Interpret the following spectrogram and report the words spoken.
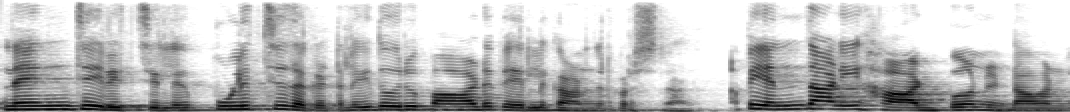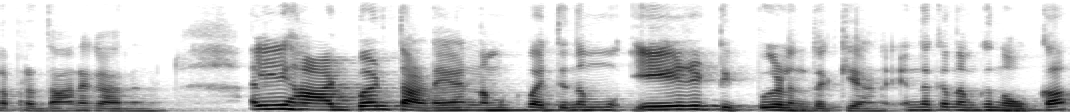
നെഞ്ചെരിച്ചിൽ പുളിച്ചു തകട്ടൽ ഇത് ഒരുപാട് പേരിൽ കാണുന്നൊരു പ്രശ്നമാണ്. അപ്പോൾ എന്താണ് ഈ ഹാർട്ട് ബേൺ ഉണ്ടാവാനുള്ള പ്രധാന കാരണങ്ങൾ? അല്ലെങ്കിൽ ഹാർട്ട് ബേൺ തടയാൻ നമുക്ക് പറ്റുന്ന ഏഴ് ടിപ്പുകൾ എന്തൊക്കെയാണ് എന്നൊക്കെ നമുക്ക് നോക്കാം.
